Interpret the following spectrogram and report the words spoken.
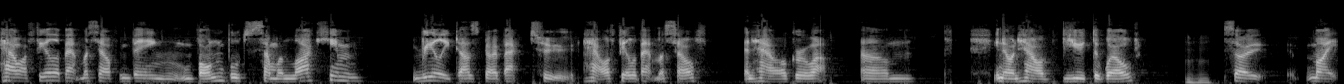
how I feel about myself and being vulnerable to someone like him really does go back to how I feel about myself and how I grew up, um, you know, and how I viewed the world. So my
